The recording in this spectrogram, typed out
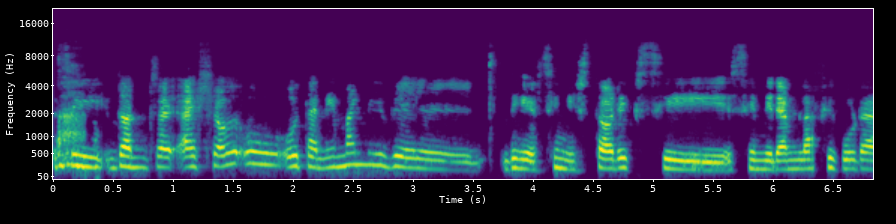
Sí, doncs eh, això ho, ho tenim a nivell, diguéssim, històric, si, si mirem la figura,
